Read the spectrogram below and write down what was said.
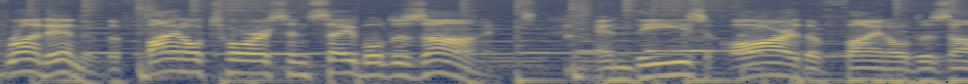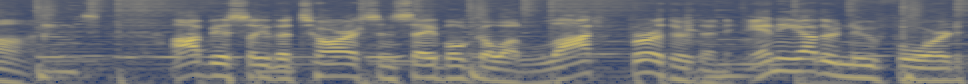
front end of the final Taurus and Sable designs, and these are the final designs. Obviously, the Taurus and Sable go a lot further than any other new Ford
